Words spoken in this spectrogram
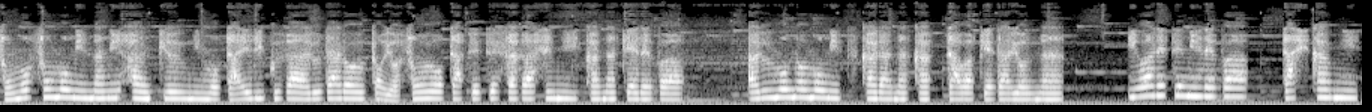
そもそも南半球にも大陸があるだろうと予想を立てて探しに行かなければ、あるものも見つからなかったわけだよな。言われてみれば、確かに。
